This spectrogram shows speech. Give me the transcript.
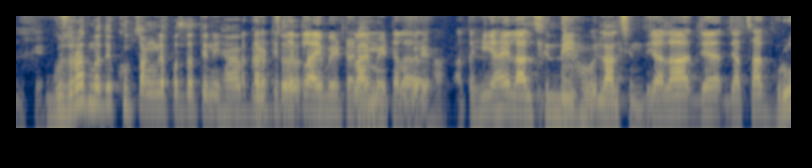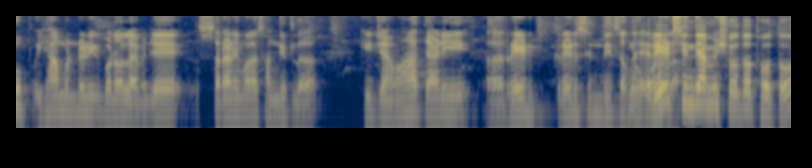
ओके. गुजरातमध्ये खूप चांगल्या पद्धतीने ह्या कारण तिथलं breedचं- क्लायमेट climate वगैरे, हा. आता ही आहे लाल सिंधी हो लाल शिंदे ज्याला ज्या ज्याचा ग्रुप ह्या मंडळीत बनवलाय म्हणजे सरांनी मला सांगितलं की जेव्हा त्यांनी रेड रेड सिंधीचा group रेड बनवला- शिंदे आम्ही शोधत होतो.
